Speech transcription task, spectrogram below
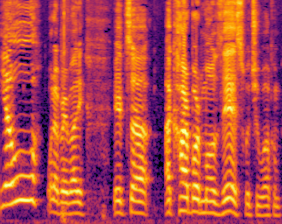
Yo, what up, everybody? It's uh, a cardboard Moses, which you welcome.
